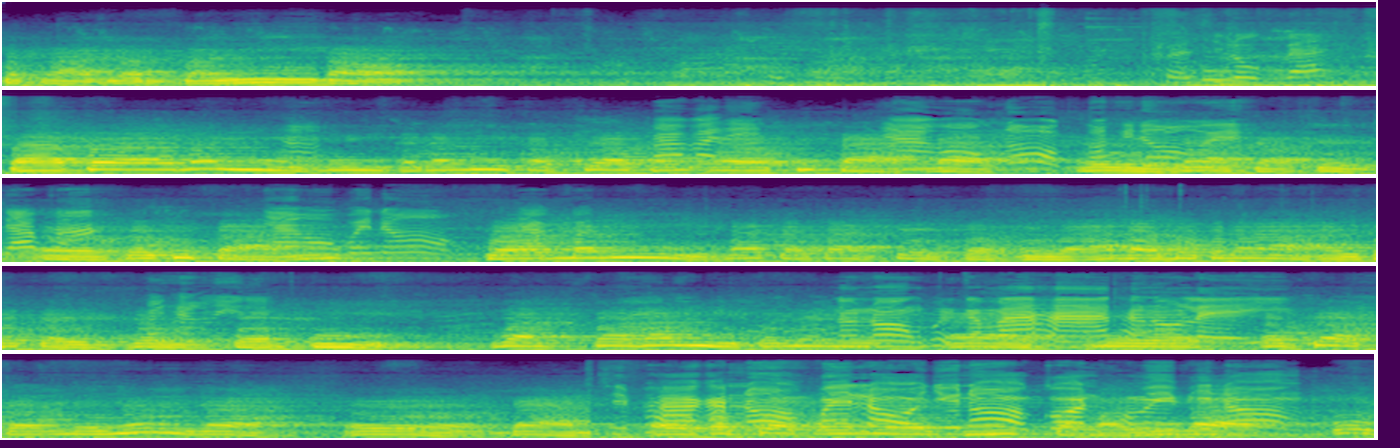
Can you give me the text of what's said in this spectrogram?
กระถาย้อนไปเนาะเพื่อสิลูกได้แต่ก็ไม่มีนี่แต่ยังมีครอบครัวของเราที่ต่างนะเออจากเป็นเออเราที่ต่างย่างออกไปนอกจอมมานี่มาจากบ้านเกิดของเหนือเราไม่ต้องให้พระเจ้าเรื่องแสนปีวันก็ไม่มีเป็นน้องๆเพิ่นก็มาหาทางโนแลอีพระกเจ้าของเมืองนั่นนะเออบ้านสิพากันออกไปหล่ออยู่นอกก่อนพ่อแม่พี่น้องพูด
